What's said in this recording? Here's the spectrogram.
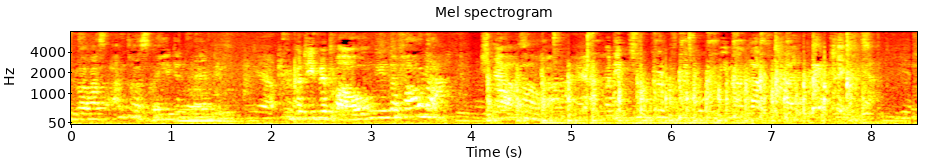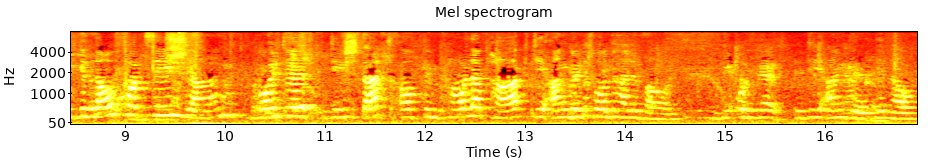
über was anderes redet, nämlich über die Bebauung in der Fauna-Straße, ja. über die zukünftige und wie man das vielleicht wegkriegt. Genau vor zehn Jahren wollte die Stadt auf dem Fauler Park die Angelturnhalle bauen. Und die Anke, genau.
